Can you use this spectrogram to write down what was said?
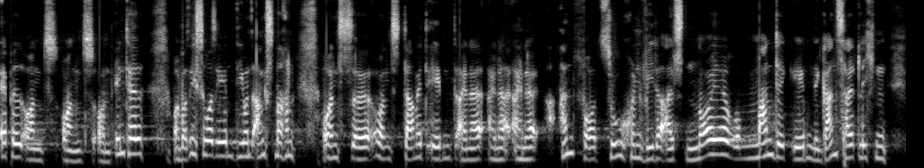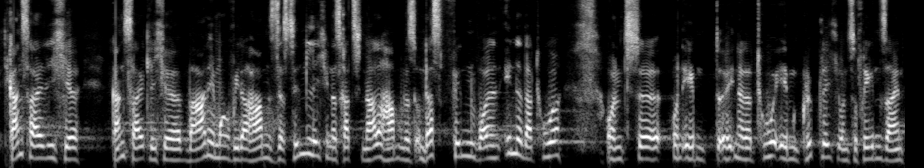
Apple und, und, und Intel und was ich sowas eben, die uns Angst machen und, äh, und damit eben eine, eine, eine Antwort suchen, wieder als neue Romantik eben den ganzheitlichen, die ganzheitliche ganzheitliche Wahrnehmung wieder haben, das Sinnliche und das Rationale haben und das, finden wollen in der Natur und, äh, und eben äh, in der Natur eben glücklich und zufrieden sein,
